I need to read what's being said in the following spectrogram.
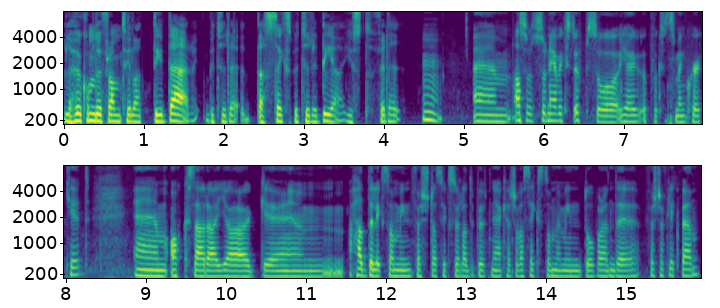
eller hur kom du fram till att det där betyder, att sex betyder det just för dig? Mm. Um, alltså så när jag växte upp så, jag är uppvuxen som en queer kid. Um, och så här, jag um, hade liksom min första sexuella debut när jag kanske var 16 med min dåvarande första flickvän.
